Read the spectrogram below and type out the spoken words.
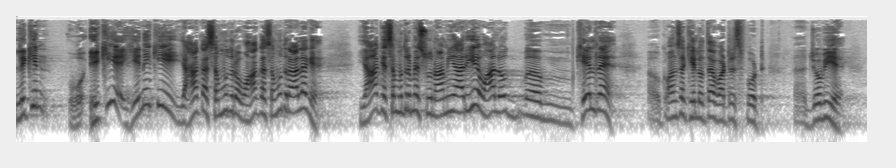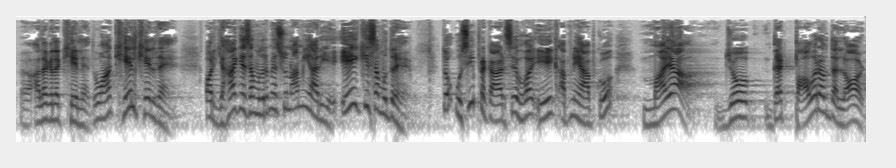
लेकिन वो एक ही है, ये नहीं कि यहाँ का समुद्र, वहाँ का समुद्र अलग है। यहाँ के समुद्र में सुनामी आ रही है, वहाँ लोग खेल रहे हैं। कौन सा खेल होता है? वाटर स्पोर्ट जो भी है अलग अलग खेल हैं। तो वहाँ खेल खेल रहे हैं। और यहाँ के समुद्र में सुनामी आ रही है। एक ही समुद्र है। तो उसी प्रकार से वह एक अपने आप को माया, जो that power of the lord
